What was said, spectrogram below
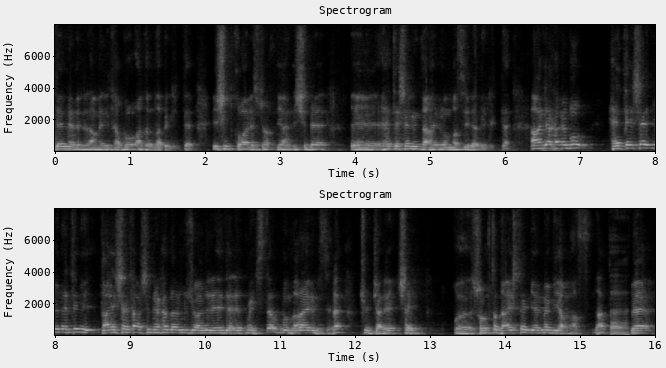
Denilebilir Amerika bu adımla birlikte. IŞİD koalisyon yani IŞİD'e e, HTŞ'nin dahil olmasıyla birlikte. Ancak hani bu HTŞ yönetimi DAEŞ'e karşı ne kadar mücadele eder etmek ister bunlar ayrı mesele. Çünkü hani şey sonuçta DAEŞ'ten gelme bir yapı aslında. Evet. Ve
